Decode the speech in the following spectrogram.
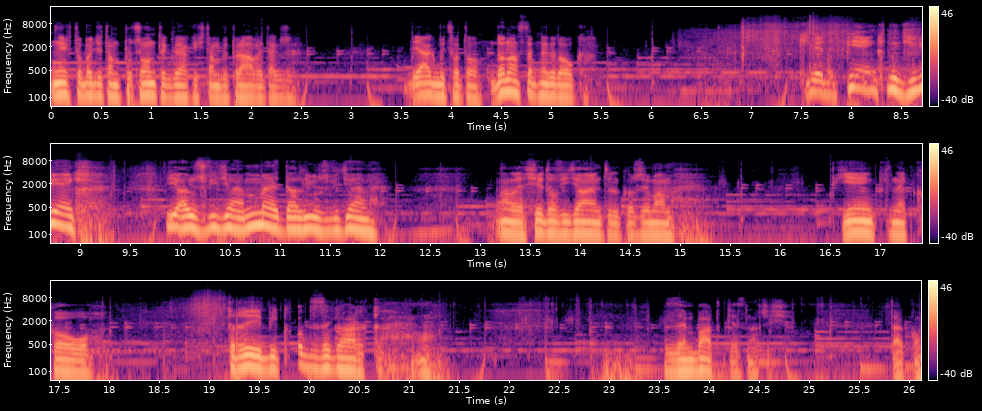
Niech to będzie tam początek do jakiejś tam wyprawy, także jakby co to, do następnego dołka. Kiedy piękny dźwięk. Ja już widziałem medal, już widziałem. Ale się dowiedziałem tylko, że mam piękne koło. Trybik od zegarka. O. Zębatkę znaczy się. Taką.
